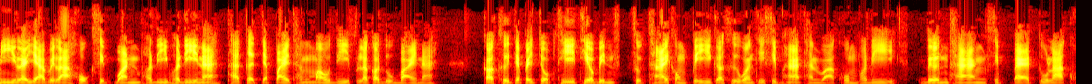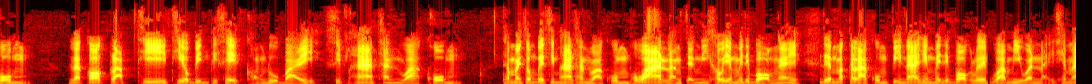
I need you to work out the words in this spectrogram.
มีระยะเวลา 60 วันพอดีพอดีนะ ถ้าเกิดจะไปทั้งมาลดีฟแล้วก็ดูไบนะ ก็คือจะไปจบที่เที่ยวบินสุดท้ายของปีก็คือวันที่ 15 ธันวาคมพอดี เดินทาง 18 ตุลาคม แล้วก็กลับที่เที่ยวบินพิเศษของดูไบ 15 ธันวาคมทำไมต้องเป็น 15 ธันวาคม เพราะว่าหลังจากนี้เขายังไม่ได้บอกไง เดือนมกราคมปีหน้ายังไม่ได้บอกเลยว่ามีวันไหนใช่ไหม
